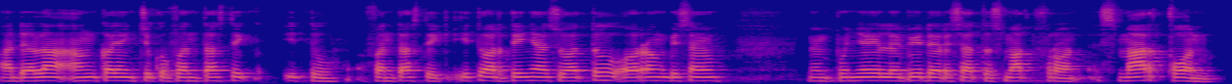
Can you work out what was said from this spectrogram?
adalah angka yang cukup fantastik itu. Fantastik. Itu artinya suatu orang bisa mempunyai lebih dari satu smartphone. Smartphone.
